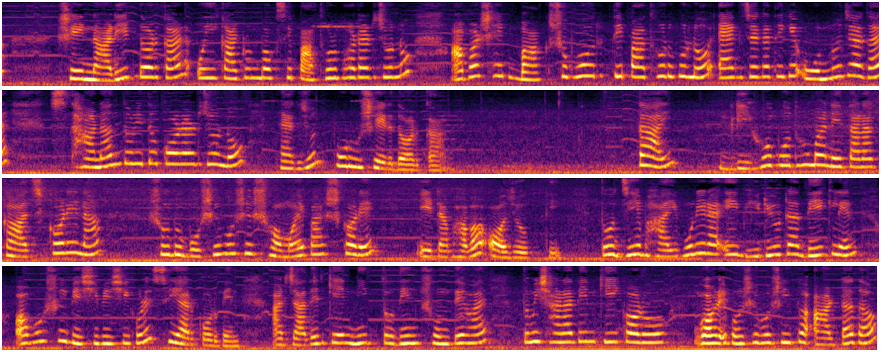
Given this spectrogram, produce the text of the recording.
সেই নারীর দরকার ওই কার্টুন বক্সে পাথর ভরার জন্য। আবার সেই বাক্স ভর্তি পাথরগুলো এক জায়গা থেকে অন্য জায়গায় স্থানান্তরিত করার জন্য একজন পুরুষের দরকার। তাই গৃহবধূ মানে তারা কাজ করে না, শুধু বসে বসে সময় পাস করে, এটা ভাবা অযৌক্তিক। তো যে ভাই বোনেরা এই ভিডিওটা দেখলেন, অবশ্যই বেশি বেশি করে শেয়ার করবেন। আর যাদেরকে নিত্যদিন শুনতে হয়, তুমি সারাদিন কি করো? ঘরে বসে বসেই তো আড্ডা দাও।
